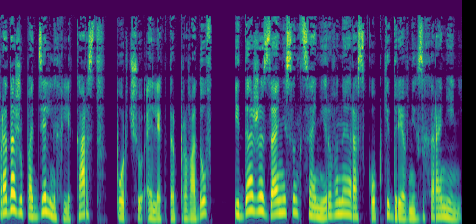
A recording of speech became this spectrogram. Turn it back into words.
продажу поддельных лекарств, порчу электропроводов и даже за несанкционированные раскопки древних захоронений.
